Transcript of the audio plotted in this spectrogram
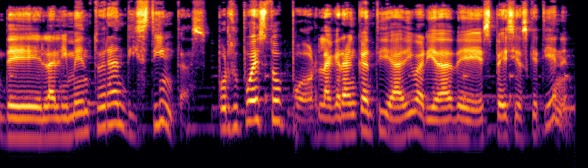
del alimento eran distintas. Por supuesto, por la gran cantidad y variedad de especias que tienen.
